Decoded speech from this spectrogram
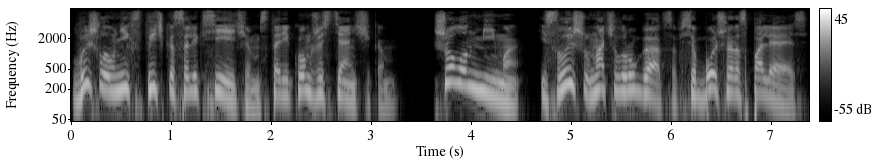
вышла у них стычка с Алексеичем, стариком-жестянщиком. Шел он мимо, и, слышу, начал ругаться, все больше распаляясь.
